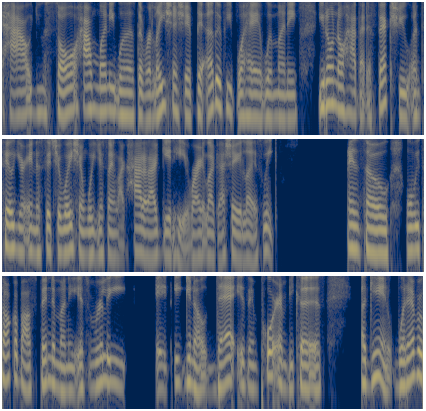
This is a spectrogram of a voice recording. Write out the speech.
how you saw how money was, the relationship that other people had with money, you don't know how that affects you until you're in a situation where you're saying, like, how did I get here? Right. Like I shared last week. And so when we talk about spending money, it's really, it, it, you know, that is important because again, whatever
